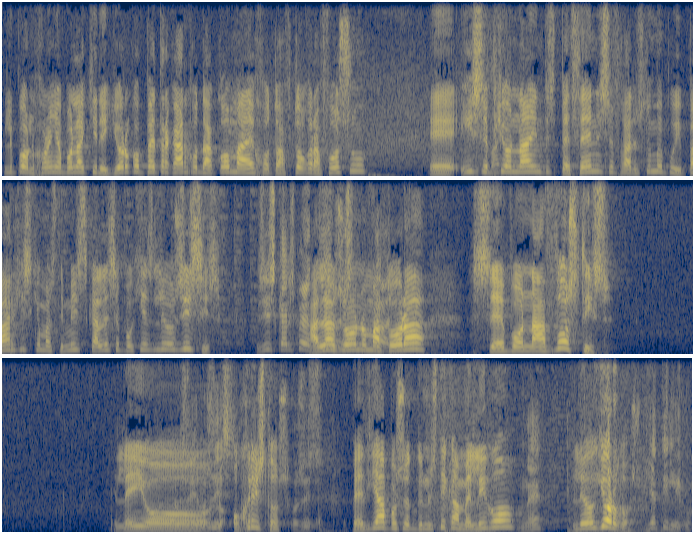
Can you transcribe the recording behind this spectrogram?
Λοιπόν, χρόνια πολλά κύριε Γιώργο. Πέτρακα άρχοντα ακόμα έχω το αυτόγραφό σου. Ε, είσαι πιο 90 πεθαίνεις. Ευχαριστούμε που υπάρχεις και μας θυμίζεις τις καλές εποχές. Λέω ζήσεις. Ζεις καλησπέρα. Τι Αλλάζω είναι όνομα στην τώρα σε Βοναδώστης. Λέει ο, Ζή- ο Ζής. ο Χρήστος. Ο Ζής. Παιδιά, αποσυντονιστήκαμε λίγο. Ναι, Λέει ο Γιώργος. γιατί λίγο;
